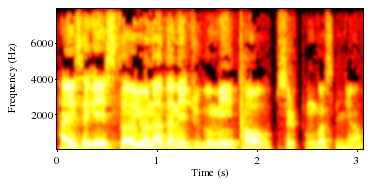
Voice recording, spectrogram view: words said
다윗에게 있어 요나단의 죽음이 더욱 슬픈 것은요.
